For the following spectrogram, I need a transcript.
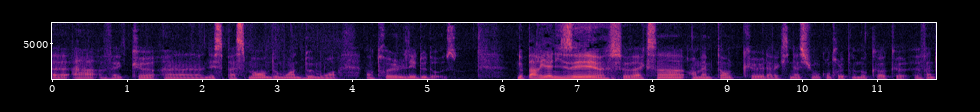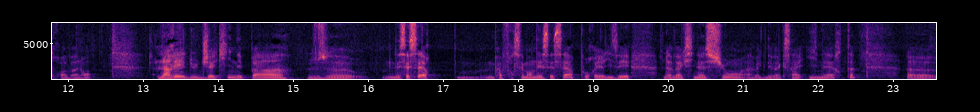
euh, avec un espacement d'au moins deux mois entre les deux doses. Ne pas réaliser ce vaccin en même temps que la vaccination contre le pneumocoque 23 valent. L'arrêt du Jackie n'est pas nécessaire pas forcément nécessaire pour réaliser la vaccination avec des vaccins inertes. Euh,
